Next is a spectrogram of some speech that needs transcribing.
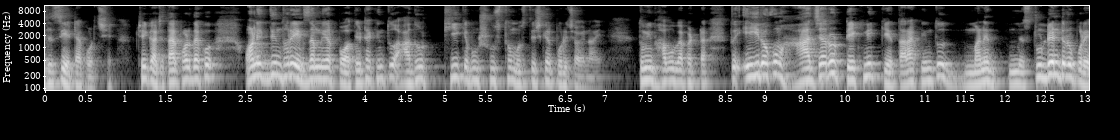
এসএসসি এটা করছে। ঠিক আছে, তারপর দেখো অনেক দিন ধরে এক্সাম নেওয়ার পথ, এটা কিন্তু আদৌ ঠিক এবং সুস্থ মস্তিষ্কের পরিচয় নয়। তুমি ভাবো ব্যাপারটা। তো এই রকম হাজারো টেকনিককে তারা কিন্তু মানে স্টুডেন্টের উপরে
